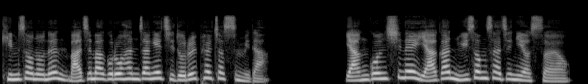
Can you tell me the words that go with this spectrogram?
김선호는 마지막으로 한 장의 지도를 펼쳤습니다. 양곤 시내 야간 위성 사진이었어요.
